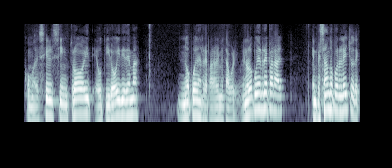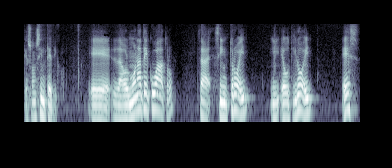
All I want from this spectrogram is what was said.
como decir Sintroid, Eutiroid y demás, no pueden reparar el metabolismo. Y no lo pueden reparar empezando por el hecho de que son sintéticos. Eh, la hormona T4, o sea, Sintroid y Eutiroid, es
